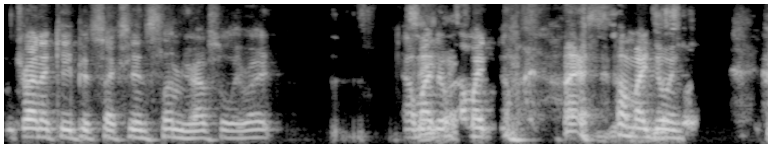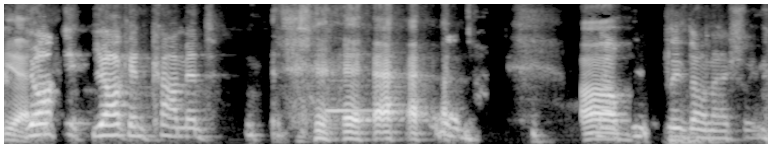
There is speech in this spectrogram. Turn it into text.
I'm trying to keep it sexy and slim. You're absolutely right. How am I doing? How am I, how am I doing? Yeah. Y'all, can- y'all can comment. um no, please, please don't actually.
